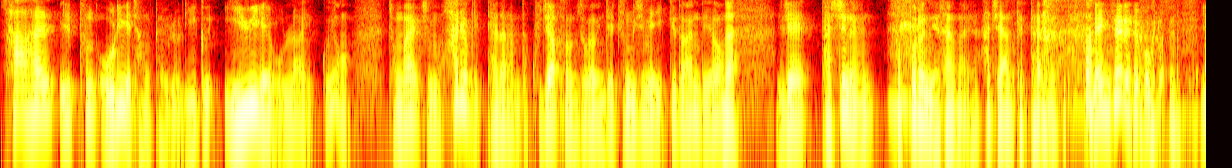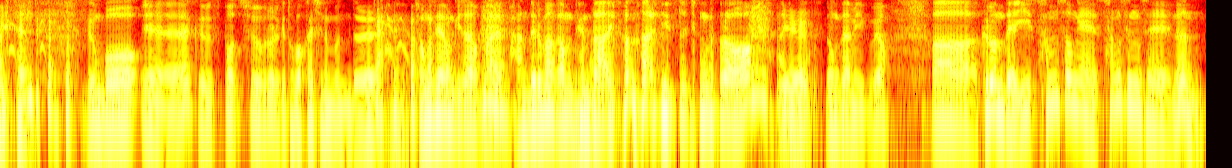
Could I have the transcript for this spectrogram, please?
4할 1푼 5리의 장타율로 리그 2위에 올라 있고요. 정말 지금 화력이 대단합니다. 구재학 선수가 이제 중심에 있기도 한데요. 네. 이제 다시는 섣부른 예상을 하지 않겠다는 맹세를 해보겠습니다. 예. 그럼 뭐, 예, 그 스포츠로 이렇게 도박하시는 분들, 예, 정세영 기자 말 반대로만 가면 된다, 이런 말이 있을 정도로. 아니, 예. 농담이고요. 아, 그런데 이 삼성의 상승세는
